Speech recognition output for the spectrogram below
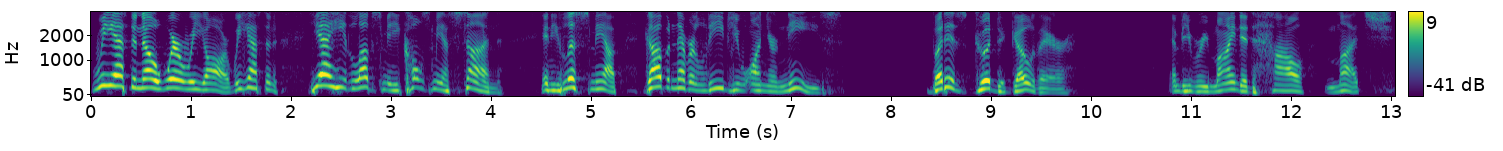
we have to know where we are. We have to, yeah, He loves me. He calls me a son and He lifts me up. God would never leave you on your knees, but it's good to go there and be reminded how much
